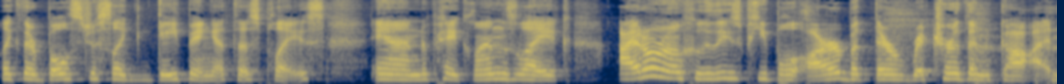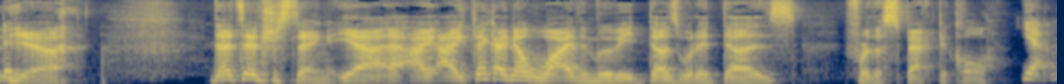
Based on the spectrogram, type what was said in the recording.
Like they're both just like gaping at this place. And Peik Lin's like, I don't know who these people are, but they're richer than God. Yeah. That's interesting. Yeah, I, I think I know why the movie does what it does for the spectacle. Yeah.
